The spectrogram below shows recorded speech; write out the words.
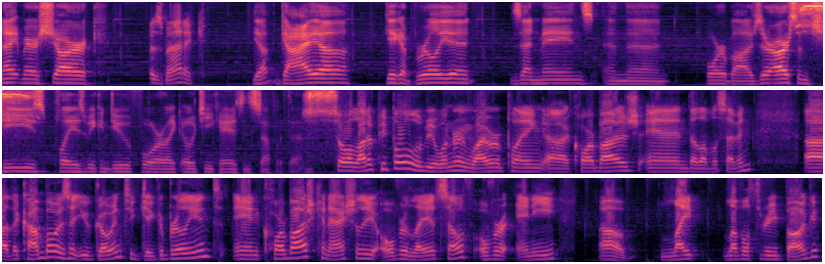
Nightmare Shark, Prismatic. yep, Gaia, Giga Brilliant, Zenmaines, and then Corbage. There are some cheese plays we can do for like OTKs and stuff with them. So a lot of people will be wondering why we're playing uh, Corbage and the level seven. Uh, the combo is that you go into Giga Brilliant, and Corbage can actually overlay itself over any uh, light level three bug.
